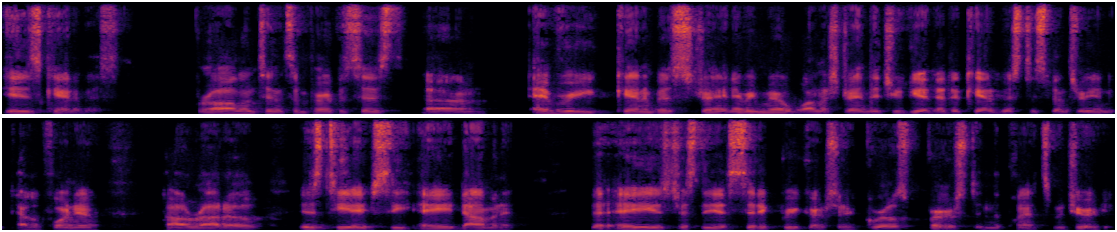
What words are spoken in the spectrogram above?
is cannabis for all intents and purposes. Um, every cannabis strain, every marijuana strain that you get at a cannabis dispensary in California, Colorado, is THCA dominant. The A is just the acidic precursor. It grows first in the plant's maturity.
